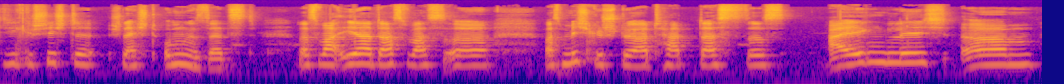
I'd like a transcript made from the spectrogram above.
die Geschichte schlecht umgesetzt. Das war eher das, was, äh, was mich gestört hat, dass das eigentlich ähm,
